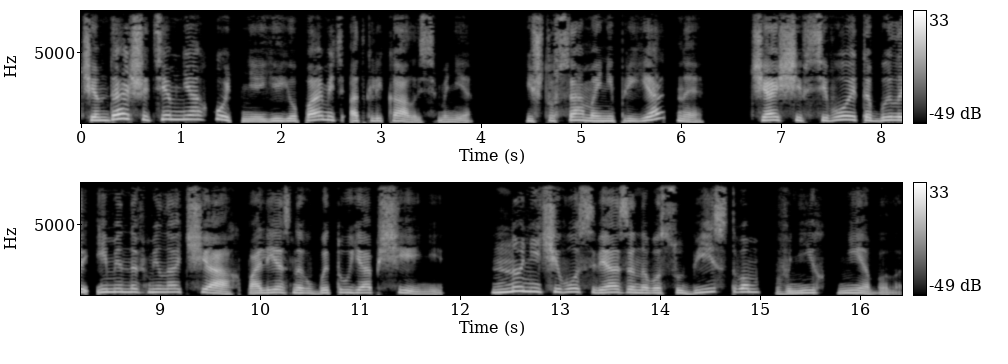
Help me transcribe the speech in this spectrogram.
Чем дальше, тем неохотнее ее память откликалась мне. И что самое неприятное, чаще всего это было именно в мелочах, полезных в быту и общении, но ничего связанного с убийством в них не было.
